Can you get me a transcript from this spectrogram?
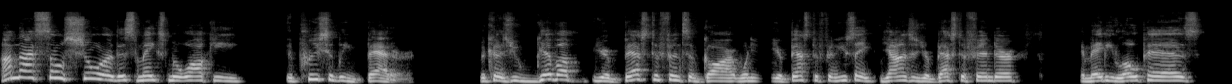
I'm not so sure this makes Milwaukee appreciably better because you give up your best defensive guard when your best defender. You say Giannis is your best defender, and maybe Lopez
